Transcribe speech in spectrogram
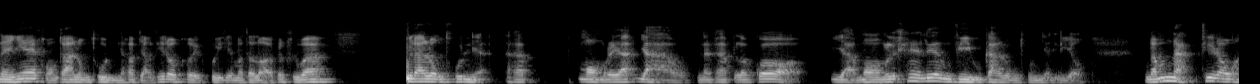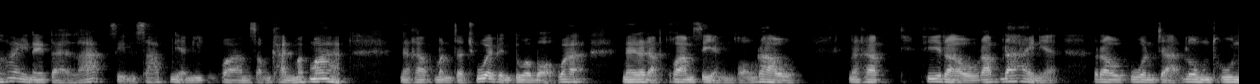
ในแง่ของการลงทุนนะครับ อย่างที่เราเคยคุยกันมาตลอดก็คือว่า เวลาลงทุนเนี่ยนะครับ มองระยะยาวนะครับ แล้วก็อย่ามองแค่เรื่องวิวการลงทุนอย่างเดียว น้ำหนักที่เราให้ในแต่ละสินทรัพย์เนี่ยมีความสำคัญมากๆนะครับ มันจะช่วยเป็นตัวบอกว่าในระดับความเสี่ยงของเรานะครับ ที่เรารับได้เนี่ยเราควรจะลงทุน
